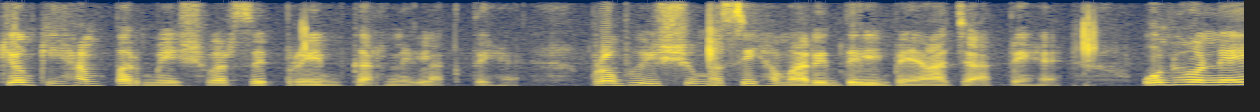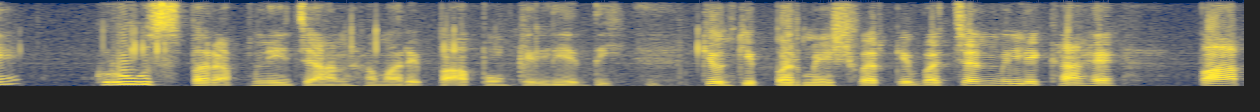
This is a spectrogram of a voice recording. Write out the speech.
क्योंकि हम परमेश्वर से प्रेम करने लगते हैं। प्रभु यीशु मसीह हमारे दिल में आ जाते हैं। उन्होंने क्रूस पर अपनी जान हमारे पापों के लिए दी क्योंकि परमेश्वर के वचन में लिखा है पाप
